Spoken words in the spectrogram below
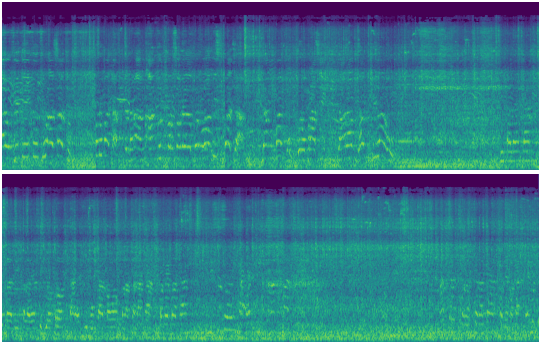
LVT 7A1 merupakan kendaraan angkut personel berlapis baja yang mampu beroperasi di darat dan di laut. Kita lihatkan kembali ke layar videotron KRI Bung Karno melaksanakan penembakan disusul KRI Transmart akan melaksanakan penembakan LD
